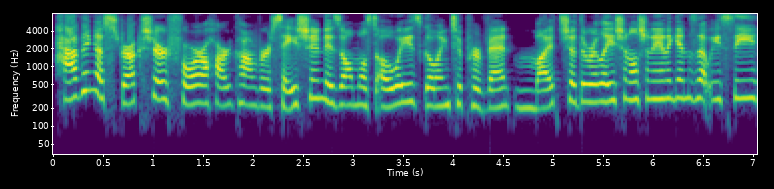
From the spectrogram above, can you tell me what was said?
having a structure for a hard conversation is almost always going to prevent much of the relational shenanigans that we see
